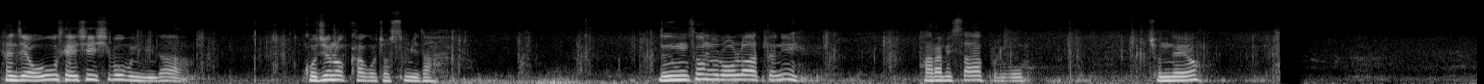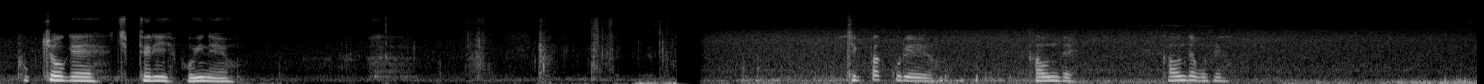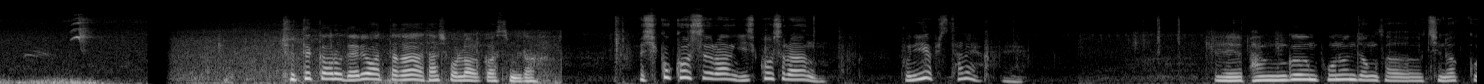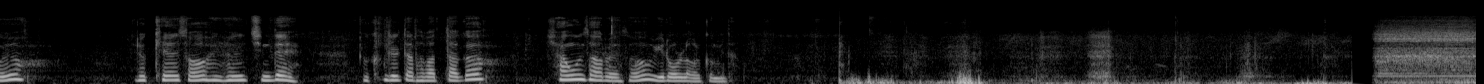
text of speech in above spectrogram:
현재 오후 3시 15분입니다. 고즈넉하고 좋습니다. 능선으로 올라왔더니 바람이 싹 불고 좋네요. 북쪽에 집들이 보이네요. 직박굴이에요. 가운데. 가운데 보세요. 주택가로 내려왔다가 다시 올라갈 것 같습니다. 19코스랑 20코스랑 분위기가 비슷하네요. 예. 예, 방금 보는 정사 지났고요. 이렇게 해서 현위치인데 큰 길 따라서 왔다가 향운사로 해서 위로 올라갈 겁니다.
